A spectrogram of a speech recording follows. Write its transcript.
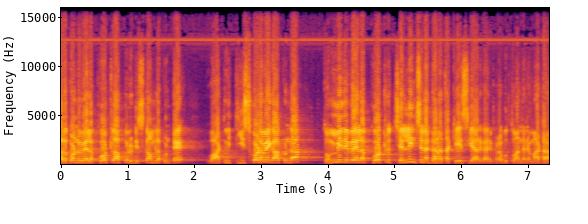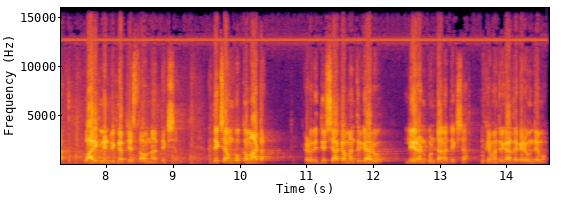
పదకొండు వేల కోట్ల అప్పులు డిస్కామ్లకు ఉంటే వాటిని తీసుకోవడమే కాకుండా తొమ్మిది వేల కోట్లు చెల్లించిన ఘనత కేసీఆర్ గారి ప్రభుత్వం అనే మాట వారికి నేను విజ్ఞప్తి చేస్తా ఉన్నా అధ్యక్ష. అధ్యక్ష ఇంకొక మాట. ఇక్కడ విద్యుత్ శాఖ మంత్రి గారు లేరనుకుంటాను అధ్యక్ష. ముఖ్యమంత్రి గారి దగ్గరే ఉందేమో?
